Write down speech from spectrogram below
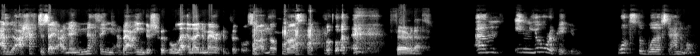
And I have to say, I know nothing about English football, let alone American football, so I'm not Fair enough. Um, in your opinion, what's the worst animal?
